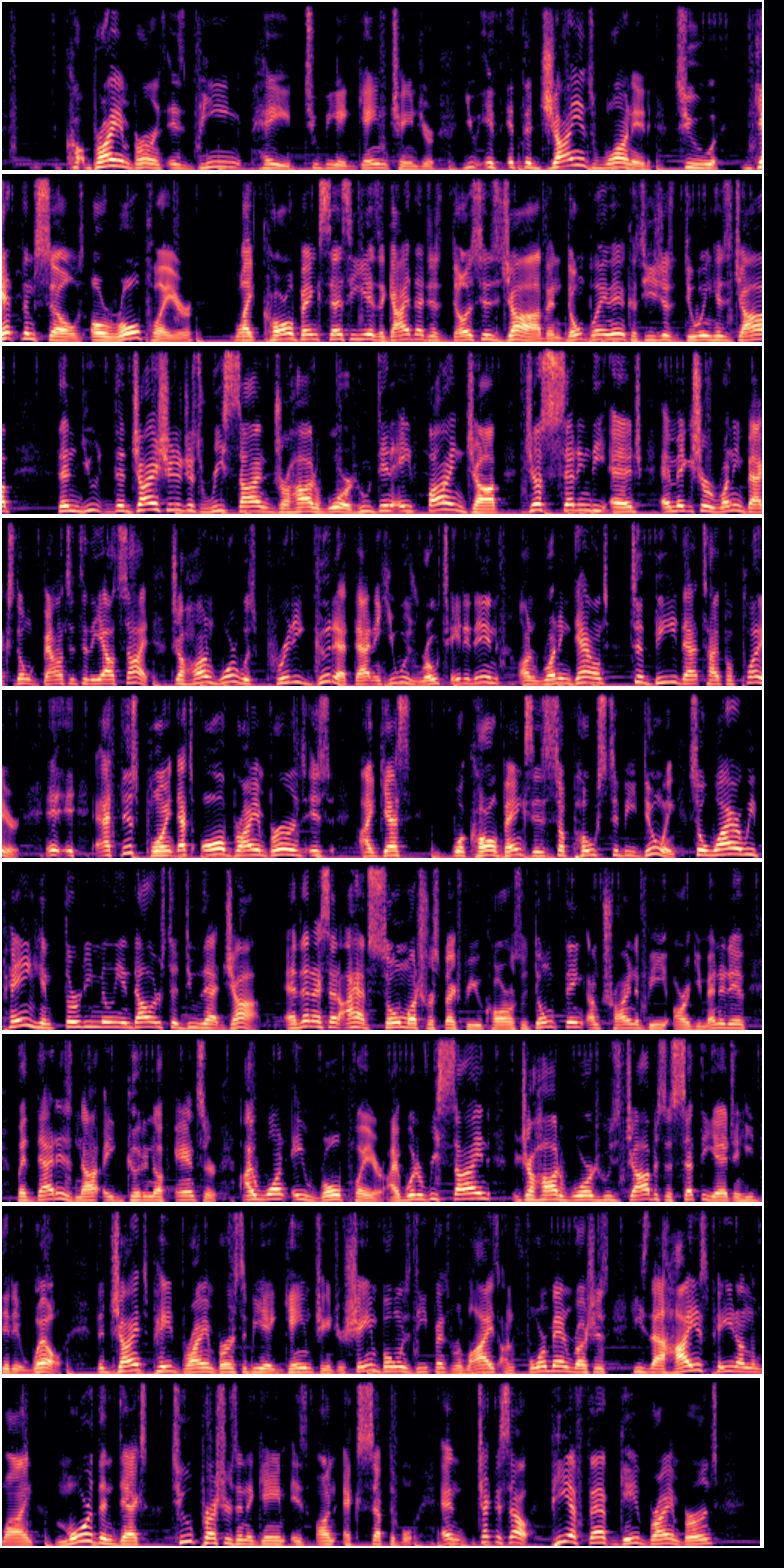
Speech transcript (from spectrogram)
Brian Burns is being paid to be a game changer. You if if the Giants wanted to get themselves a role player like Carl Banks says he is, a guy that just does his job and don't blame him because he's just doing his job then you the Giants should have just re-signed Jihad Ward, who did a fine job just setting the edge and making sure running backs don't bounce into the outside. Jihad Ward was pretty good at that, and he was rotated in on running downs to be that type of player. It, it, at this point, that's all Brian Burns is, I guess, what Carl Banks is supposed to be doing. So why are we paying him $30 million to do that job? And then I said, I have so much respect for you, Carl, so don't think I'm trying to be argumentative, but that is not a good enough answer. I want a role player. I would have resigned Jihad Ward, whose job is to set the edge, and he did it well. The Giants paid Brian Burns to be a game changer. Shane Bowen's defense relies on four man rushes. He's the highest paid on the line, more than Dex. Two pressures in a game is unacceptable. And check this out PFF gave Brian Burns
